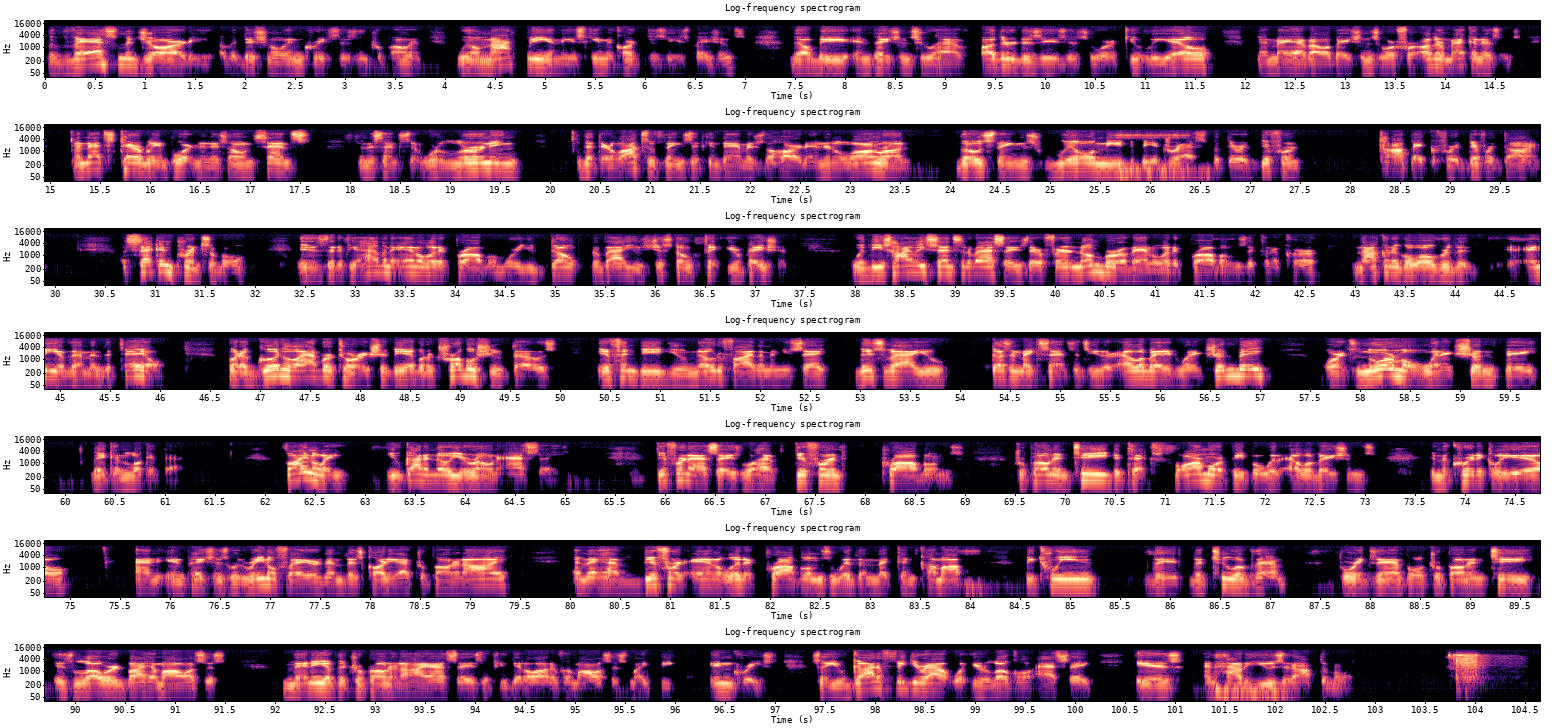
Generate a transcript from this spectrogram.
The vast majority of additional increases in troponin will not be in the ischemic heart disease patients. They'll be in patients who have other diseases, who are acutely ill and may have elevations or for other mechanisms. And that's terribly important in its own sense in the sense that we're learning that there are lots of things that can damage the heart. And in the long run, those things will need to be addressed, but they're a different topic for a different time. A second principle is that if you have an analytic problem where you don't, the values just don't fit your patient, with these highly sensitive assays, there are a fair number of analytic problems that can occur. I'm not going to go over the any of them in detail, but a good laboratory should be able to troubleshoot those if indeed you notify them and you say, this value doesn't make sense. It's either elevated when it shouldn't be, or it's normal when it shouldn't be. They can look at that. Finally, you've got to know your own assay. Different assays will have different problems. Troponin T detects far more people with elevations in the critically ill and in patients with renal failure, then there's cardiac troponin I, and they have different analytic problems with them that can come up between the, the two of them. For example, troponin T is lowered by hemolysis. Many of the troponin I assays, if you get a lot of hemolysis, might be increased. So you've got to figure out what your local assay is and how to use it optimally.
